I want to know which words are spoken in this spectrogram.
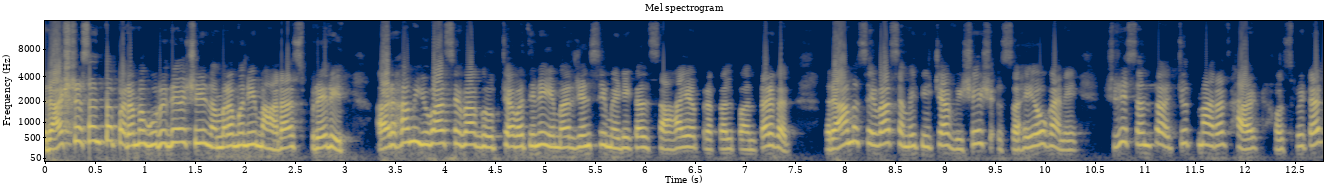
राष्ट्रसंत परमगुरुदेव श्री नम्रमुनी महाराज प्रेरित अर्हम युवा सेवा ग्रुपच्या वतीने इमर्जन्सी मेडिकल सहाय्य प्रकल्प अंतर्गत राम सेवा समितीच्या विशेष सहयोगाने श्री संत अच्युत महाराज हार्ट हॉस्पिटल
